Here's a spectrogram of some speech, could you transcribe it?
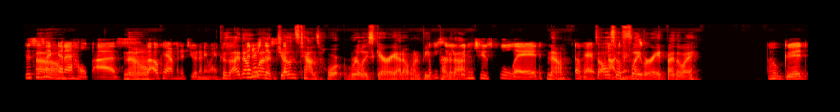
This isn't Oh. gonna help us. No. But okay, I'm gonna do it anyway. Cuz I don't want to. Jonestown's hor- really scary. I don't want to be Okay, part so of that. you wouldn't choose Kool Aid. No. Okay. It's also. Flavor Aid by the way. Oh, good,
